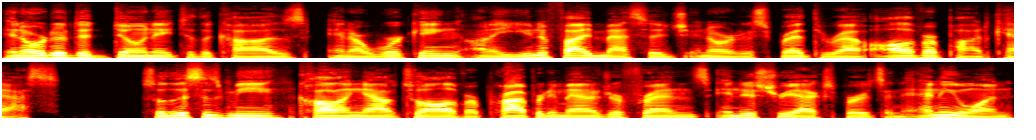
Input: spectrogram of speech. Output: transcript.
in order to donate to the cause and are working on a unified message in order to spread throughout all of our podcasts. So, this is me calling out to all of our property manager friends, industry experts, and anyone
